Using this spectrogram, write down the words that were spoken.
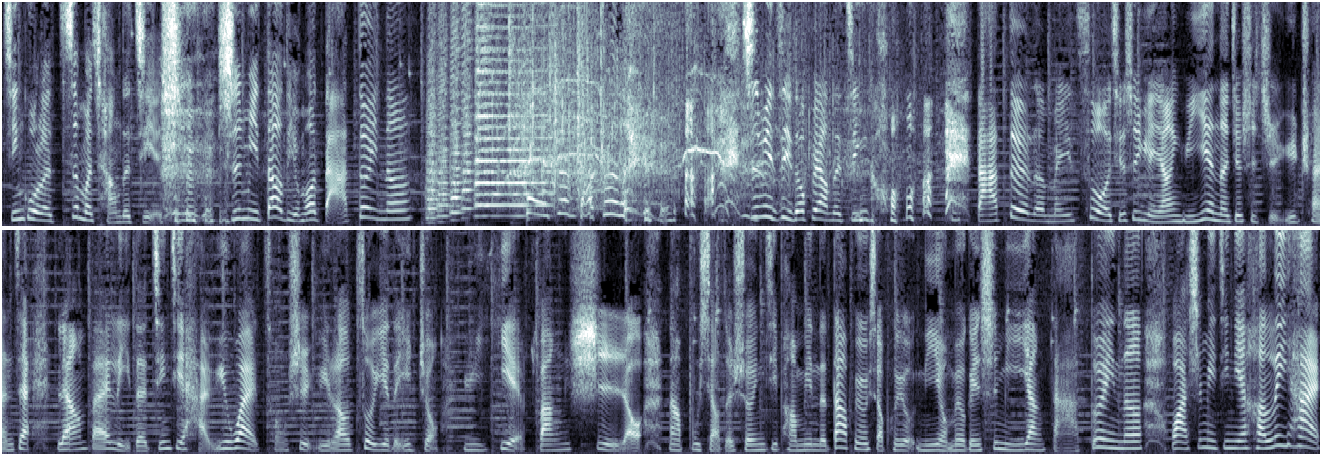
经过了这么长的解释，师米到底有没有答对呢？居然答对了耶！诗蜜自己都非常的惊恐，答对了，没错。其实远洋渔业呢，就是指渔船在两百里的经济海域外从事渔捞作业的一种渔业方式哦。那不晓得收音机旁边的大朋友小朋友，你有没有跟师蜜一样答对呢？哇，师蜜今年很厉害，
